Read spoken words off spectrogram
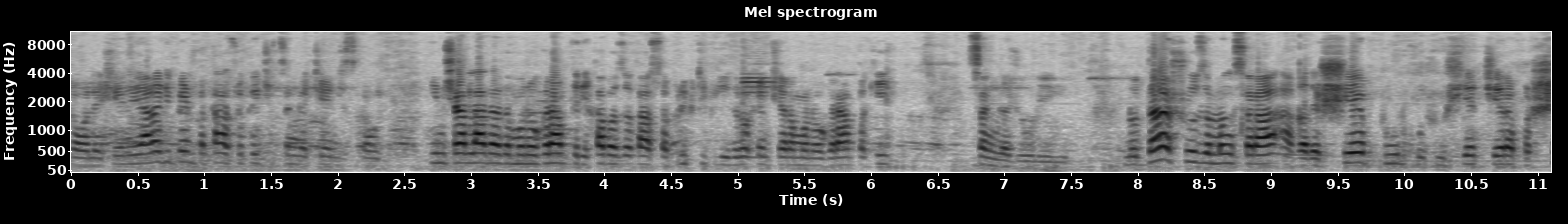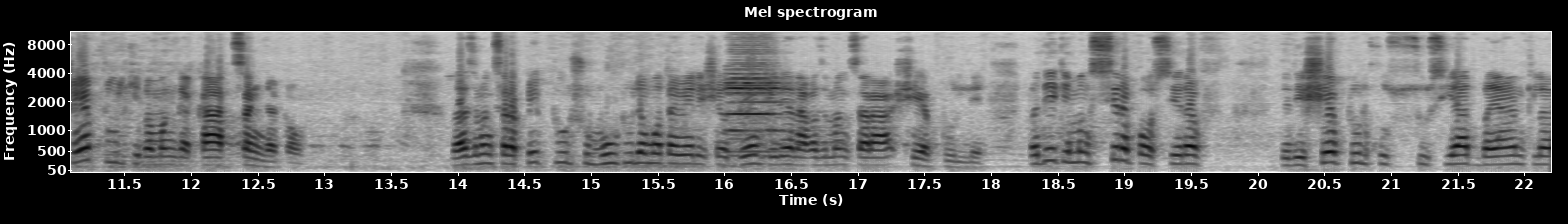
کولای شئ هغه ډیپند په تاسو کې چې څنګه چینجز کوئ ان شاء الله دا د مونوګرام طریقه به زه تاسو پریکټیکلی درو کوم چې مونوګرام پکې څنګه جوړیږي نو دا شو زمنګ سره هغه د شیپ ټول خصوصیت چې را په شیپ ټول کې به منګه کار څنګه کوو دا زمنګ سره پیک ټول شو مو ټول متویل شي دویم چې هغه زمنګ سره شیپ ټول دی په دې کې موږ صرف او صرف د دې شیپ ټول خصوصیات بیان کړه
